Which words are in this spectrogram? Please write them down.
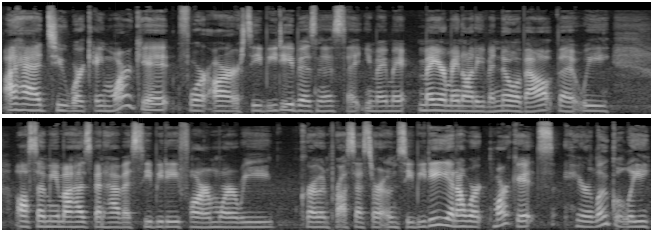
I had to work a market for our CBD business that you may, may, may or may not even know about, but we also, me and my husband have a CBD farm where we grow and process our own CBD. And I work markets here locally.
